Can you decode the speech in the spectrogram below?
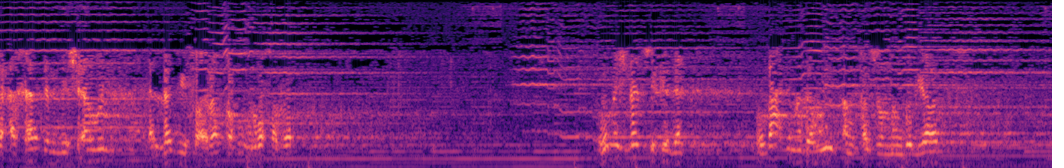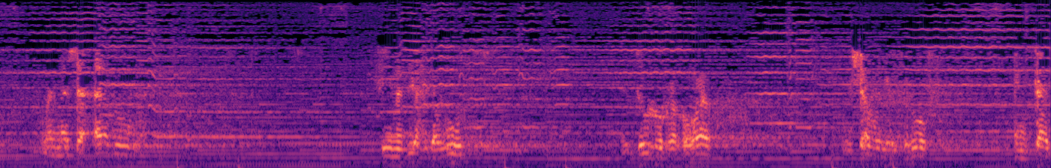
بقى خادم لشاول الذي فارقه روح الرب. بس كده. وبعد ما داوود أنقذهم من جولياط والنساء قالوا في مديح داوود ادوله الربوات يشاور الظروف. إن كاد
